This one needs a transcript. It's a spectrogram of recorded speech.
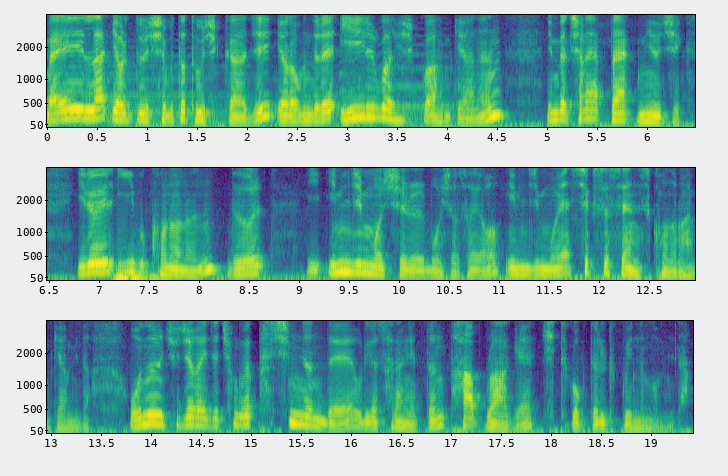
매일 낮 12시부터 2시까지 여러분들의 일과 휴식과 함께하는 인백션의 백뮤직. 일요일 2부 코너는 늘이 임진모 씨를 모셔서요. 임진모의 식스센스 코너로 함께합니다. 오늘 주제가 이제 1980년대 우리가 사랑했던 팝 락의 히트곡들을 듣고 있는 겁니다.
